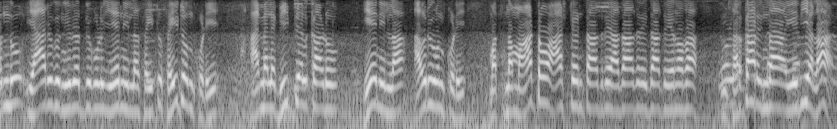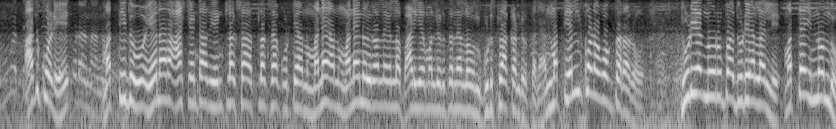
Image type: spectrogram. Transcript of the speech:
ಒಂದು ಯಾರಿಗೂ ನಿರುದ್ಯೋಗಿಗಳು ಏನಿಲ್ಲ ಸೈಟು ಸೈಟ್ ಒಂದು ಕೊಡಿ. ಆಮೇಲೆ ಬಿ ಪಿ ಎಲ್ ಕಾರ್ಡು ಏನಿಲ್ಲ ಅವ್ರಿಗೆ ಒಂದು ಕೊಡಿ. ಮತ್ತು ನಮ್ಮ ಆಟೋ ಆಕ್ಸಿಡೆಂಟ್ ಆದರೆ ಅದಾದರೆ ಇದಾದರೆ ಏನಾರ ಸರ್ಕಾರದಿಂದ ಇದೆಯಲ್ಲ ಅದು ಕೊಡಿ. ಮತ್ತು ಇದು ಏನಾರ ಆಕ್ಸಿಡೆಂಟ್ ಆದರೆ ಎಂಟು ಲಕ್ಷ ಹತ್ತು ಲಕ್ಷ ಕೊಟ್ಟು ಅವ್ನು ಮನೆ ಅವ್ನು ಮನೇನೂ ಇರೋಲ್ಲ ಎಲ್ಲ ಬಾಡಿಗೆ ಮೇಲೆ ಇರ್ತಾನೆ ಎಲ್ಲ ಒಂದು ಗುಡಿಸ್ಲಾಕೊಂಡಿರ್ತಾನೆ ಅದು ಮತ್ತೆ ಎಲ್ಲಿ ಕೊಡೋಕೆ ಹೋಗ್ತಾರೆ ಅವರು? ದುಡಿಯೋದು ನೂರು ರೂಪಾಯಿ ದುಡಿಯಲ್ಲ ಅಲ್ಲಿ. ಮತ್ತೆ ಇನ್ನೊಂದು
